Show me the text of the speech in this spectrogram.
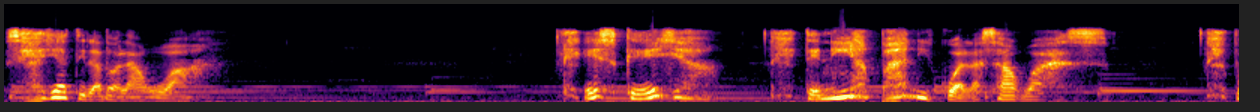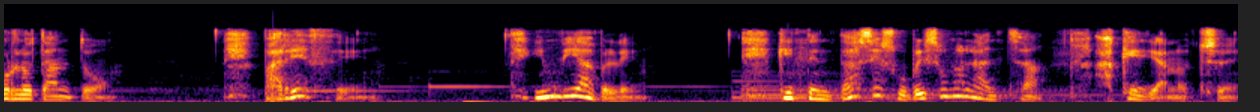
se haya tirado al agua. Es que ella tenía pánico a las aguas. Por lo tanto, parece inviable que intentase subirse a una lancha aquella noche.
